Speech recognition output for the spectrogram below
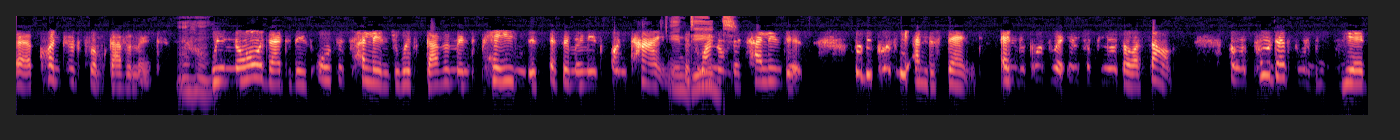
uh, contract from government. Mm-hmm. We know that there's also challenge with government paying these SMMEs on time. Indeed. It's one of the challenges. So because we understand and because we're entrepreneurs ourselves, our products will be geared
